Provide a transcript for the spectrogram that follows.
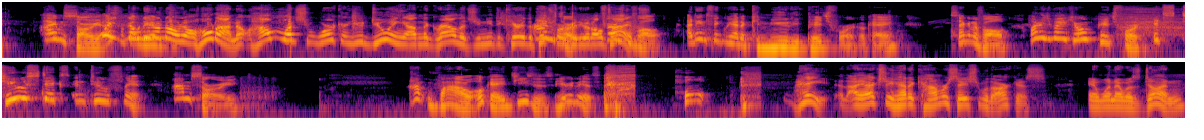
I'm sorry. Wait, no, no, have... no, no. Hold on. No, how much work are you doing on the ground that you need to carry the pitchfork with you at all First times? of all, I didn't think we had a community pitchfork. Okay. Second of all, why did you make your own pitchfork? It's two sticks and two flint. I'm sorry. I'm, wow. Okay. Jesus. Here it is. Oh, hey, I actually had a conversation with Arkas, and when I was done,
